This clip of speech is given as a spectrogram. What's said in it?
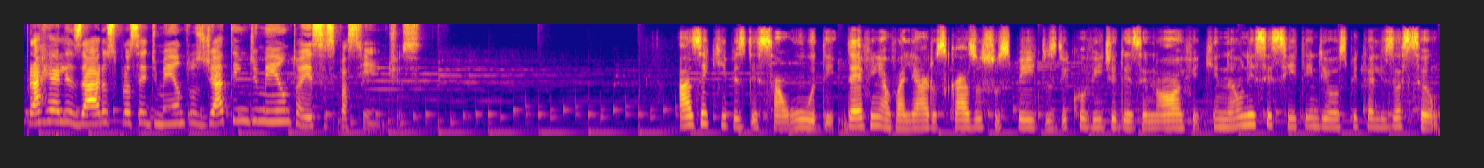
para realizar os procedimentos de atendimento a esses pacientes? As equipes de saúde devem avaliar os casos suspeitos de Covid-19 que não necessitem de hospitalização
